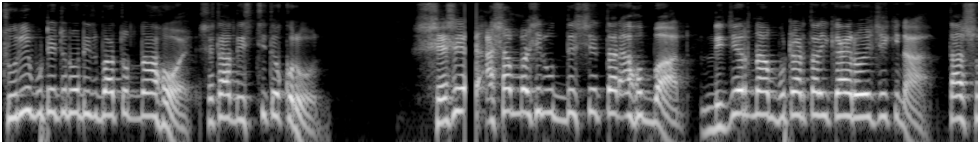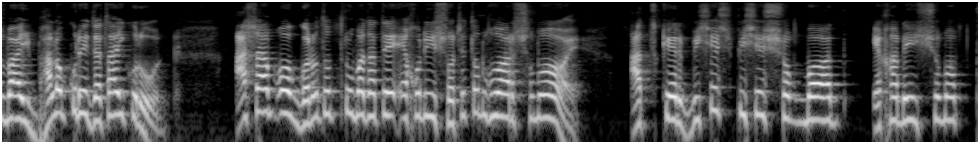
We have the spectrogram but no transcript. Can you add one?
চুরি বুটে যেন নির্বাচন না হয়, সেটা নিশ্চিত করুন। শেষে আসামবাসীর উদ্দেশ্যে তার আহ্বান, নিজের নাম ভোটার তালিকায় রয়েছে কিনা, তা সবাই ভালো করে যাচাই করুন। আসাম ও গণতন্ত্র বাঁচাতে এখনই সচেতন হওয়ার সময়। আজকের বিশেষ বিশেষ সংবাদ এখানেই সমাপ্ত।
